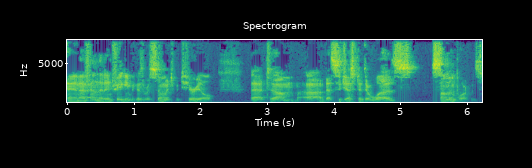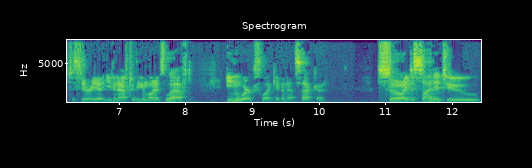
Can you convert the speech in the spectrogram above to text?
And I found that intriguing because there was so much material that um, uh, that suggested there was some importance to Syria even after the Umayyads left in works like Ibn Asakir. So I decided to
